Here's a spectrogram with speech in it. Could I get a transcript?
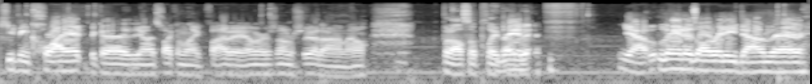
keeping quiet because you know it's fucking like 5 a.m. or some shit. I don't know. But also played Lane, it. yeah, Lena's already down there,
